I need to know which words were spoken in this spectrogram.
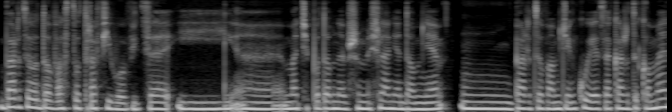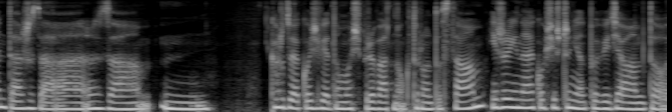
bardzo do Was to trafiło, widzę, i e, macie podobne przemyślenia do mnie. Mm, bardzo Wam dziękuję za każdy komentarz, za. za mm, każdą jakąś wiadomość prywatną, którą dostałam. Jeżeli na jakąś jeszcze nie odpowiedziałam, to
